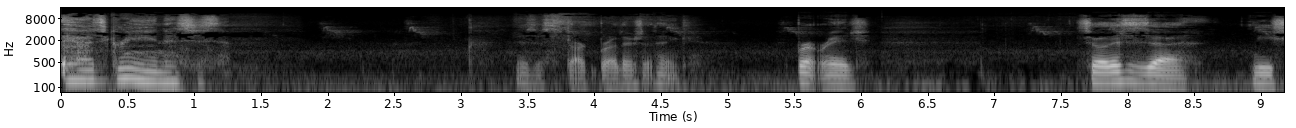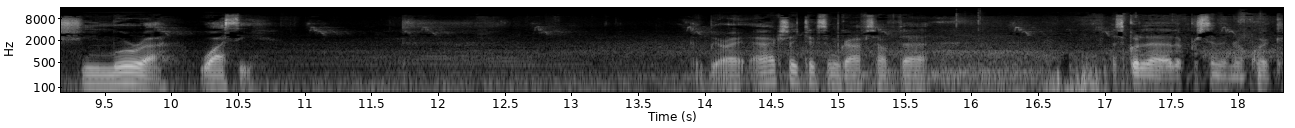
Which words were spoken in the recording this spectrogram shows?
Yeah, it's green. It's just. This is Stark Brothers, I think. Burnt Ridge. So this is a Nishimura Wase. Could be right. I actually took some graphs off that. Let's go to that other persimmon real quick.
